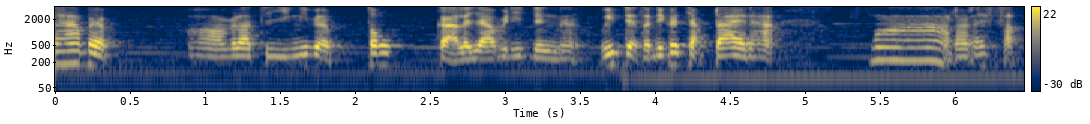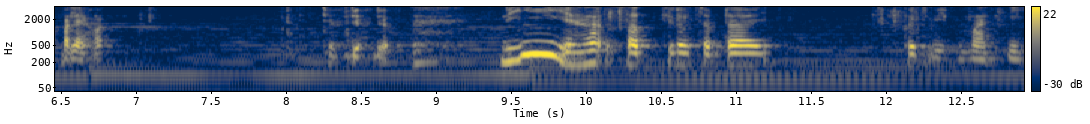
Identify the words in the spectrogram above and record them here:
นะฮะแบบเวลาจะยิงนี่แบบต้องกะระยะไว้นิดนึงนะเฮ้ยแต่ตอนนี้ก็จับได้นะฮะว้าเราได้สัตว์มาแล้วเดี๋ยวเดี๋ยวเดี๋ยวนี่ฮะสัตว์ที่เราจับได้ ก็จะมีประมาณนี้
